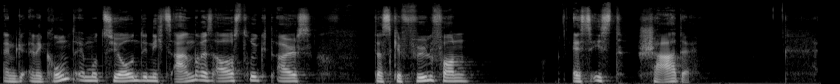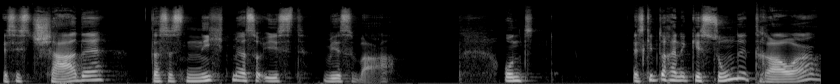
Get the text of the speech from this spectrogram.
ein, eine Grundemotion, die nichts anderes ausdrückt als das Gefühl von, es ist schade. Es ist schade, dass es nicht mehr so ist, wie es war. Und es gibt auch eine gesunde Trauer,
